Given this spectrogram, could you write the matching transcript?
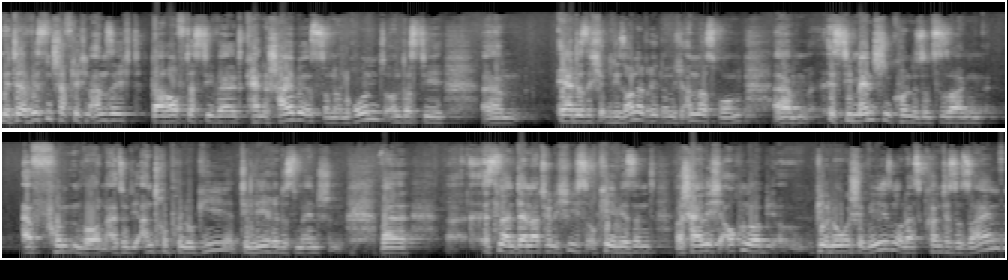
mit der wissenschaftlichen Ansicht darauf, dass die Welt keine Scheibe ist, sondern rund und dass die ähm, Erde sich um die Sonne dreht und nicht andersrum, ähm, ist die Menschenkunde sozusagen erfunden worden, also die Anthropologie, die Lehre des Menschen. Weil äh, es dann natürlich hieß, okay, wir sind wahrscheinlich auch nur biologische Wesen oder es könnte so sein.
